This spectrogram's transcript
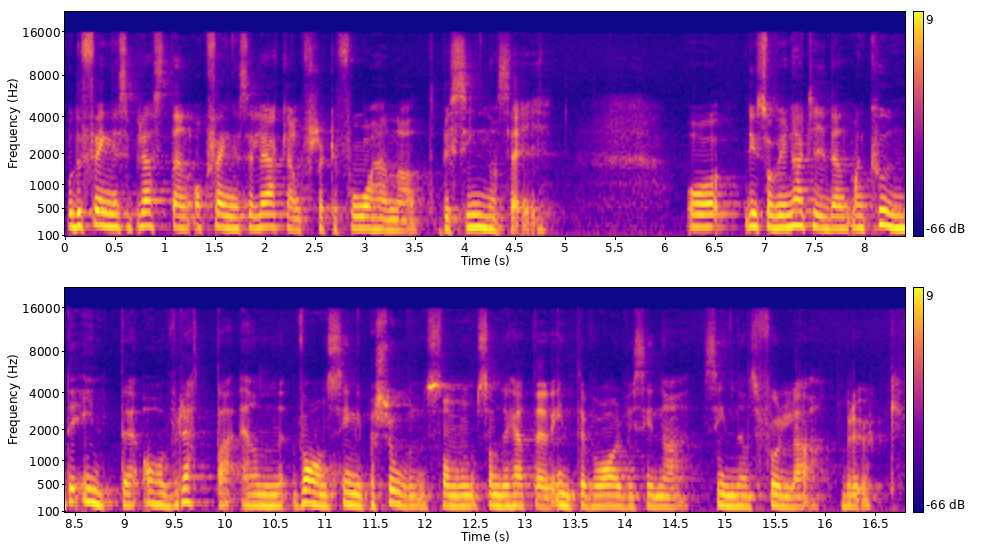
Både fängelseprästen och fängelseläkaren försöker få henne att besinna sig. Och det är så vid den här tiden, man kunde inte avrätta en vansinnig person som, som det heter, inte var vid sina sinnens fulla bruk.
